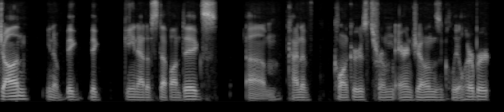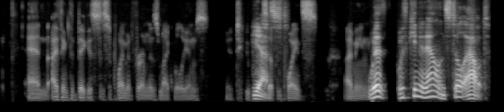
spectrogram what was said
John, you know, big big gain out of Stefon Diggs. Um, kind of clunkers from Aaron Jones and Khalil Herbert. And I think the biggest disappointment for him is Mike Williams. Two point seven points. I mean, With with Keenan Allen still out,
